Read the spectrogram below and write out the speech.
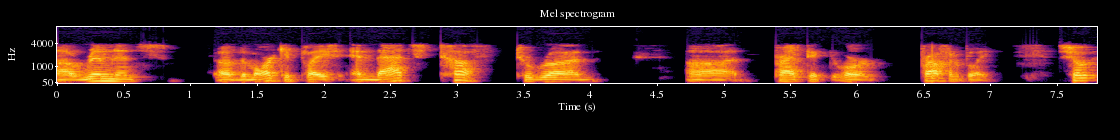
uh, remnants of the marketplace, and that's tough to run uh, practic or profitably. So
